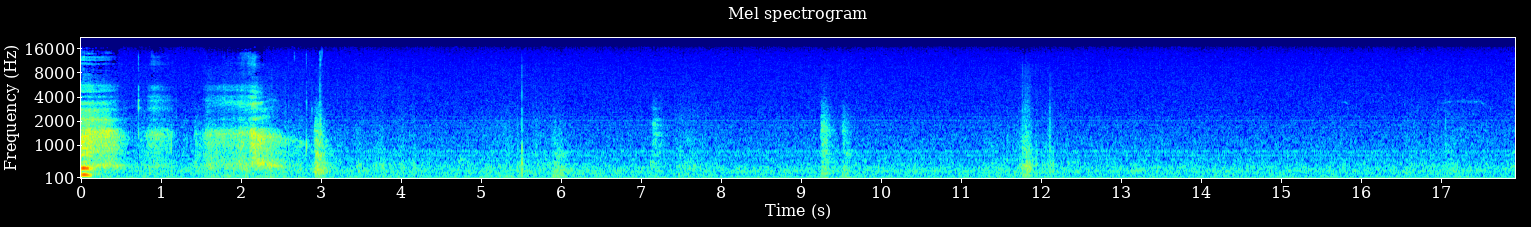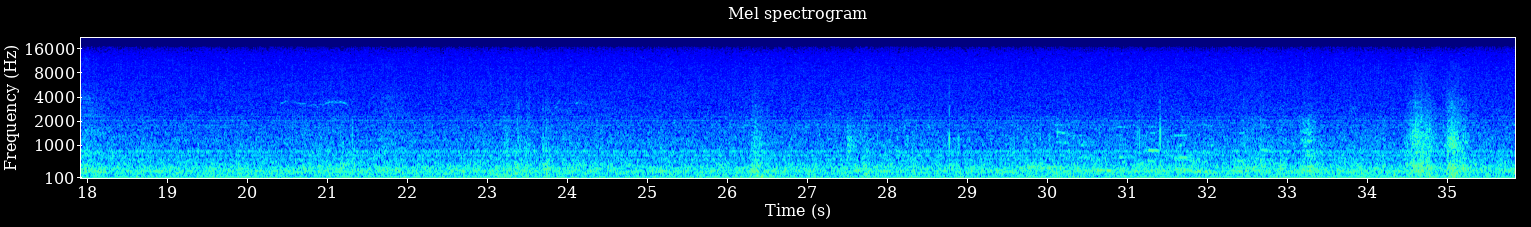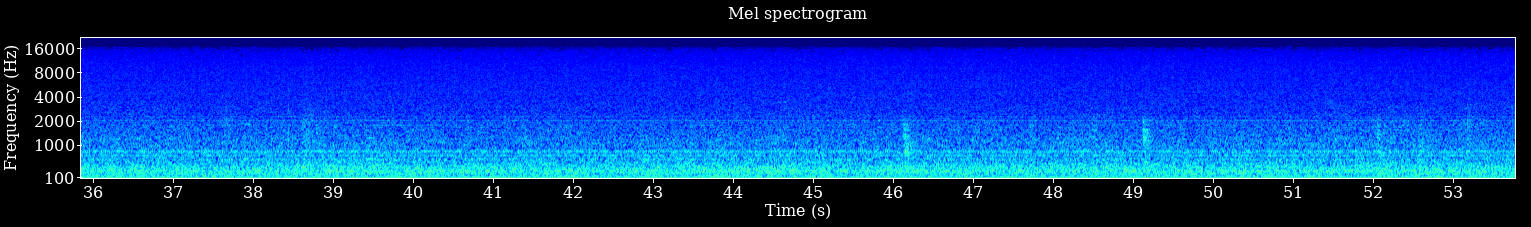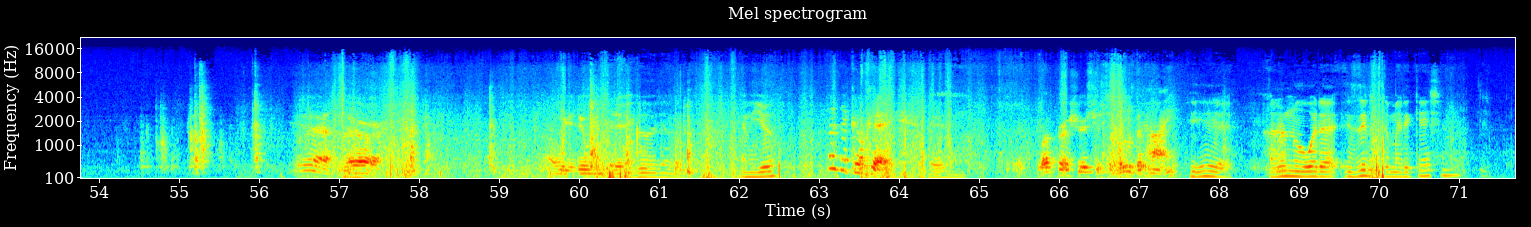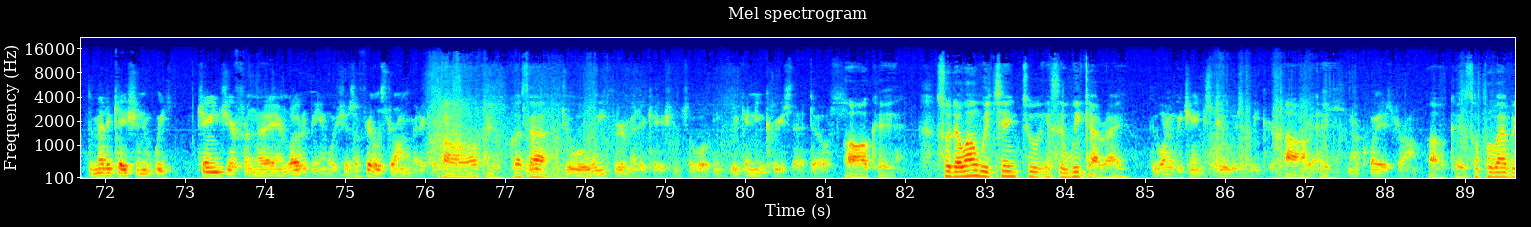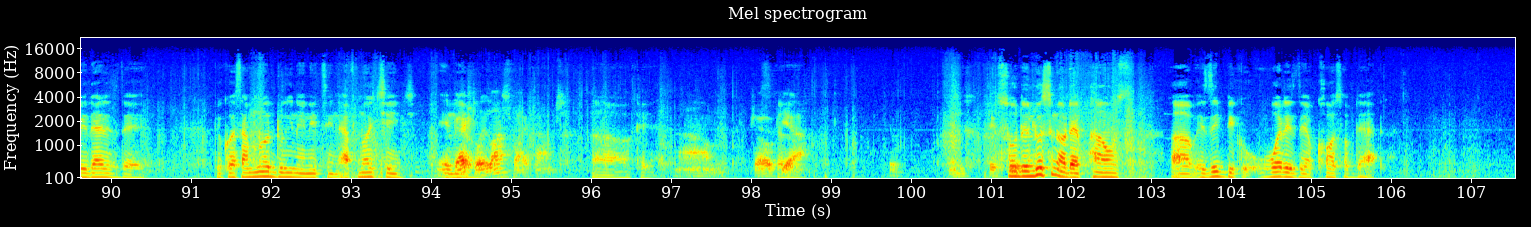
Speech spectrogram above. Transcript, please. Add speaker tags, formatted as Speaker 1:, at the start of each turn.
Speaker 1: Oh. think okay.
Speaker 2: Yeah.
Speaker 1: Blood pressure is just a little bit high.
Speaker 2: Yeah. I don't know whether, is it the medication?
Speaker 1: The medication, we changed it from the amlodipine, which is a fairly strong medication,
Speaker 2: Oh, okay. Because
Speaker 1: to,
Speaker 2: I, uh,
Speaker 1: to a weaker medication, so we'll, we can increase that dose.
Speaker 2: oh, okay. So the one we changed to is a weaker, right?
Speaker 1: The one we changed to is weaker.
Speaker 2: Oh,
Speaker 1: Yes,
Speaker 2: okay.
Speaker 1: not quite as strong.
Speaker 2: Oh, okay. So probably that is the, because I'm not doing anything. I've not changed.
Speaker 1: You've actually lost five pounds.
Speaker 2: Oh, okay.
Speaker 1: Um, so,
Speaker 2: So-
Speaker 1: yeah. The
Speaker 2: So the losing of the pounds, uh, is it because, what is the cause of that?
